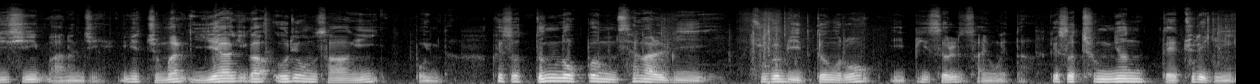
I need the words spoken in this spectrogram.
빚이 많은지 이게 정말 이해하기가 어려운 상황이 보입니다. 그래서 등록금, 생활비, 주거비 등으로 이 빚을 사용했다. 그래서 청년 대출액이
